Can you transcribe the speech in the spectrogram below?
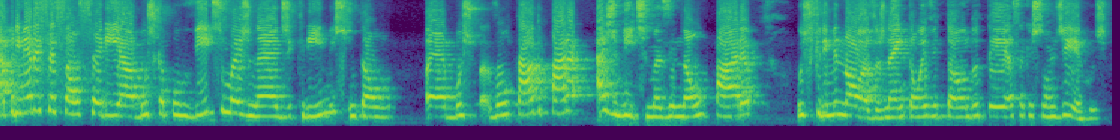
a primeira exceção seria a busca por vítimas né, de crimes, então, é, voltado para as vítimas e não para os criminosos, né? Então, evitando ter essa questão de erros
